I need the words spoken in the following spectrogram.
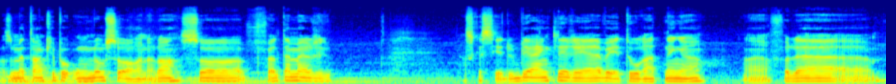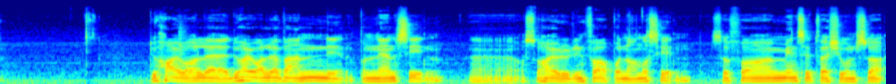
Altså Med tanke på ungdomsårene, da, så følte jeg meg skal jeg si Du blir egentlig revet i to retninger. Eh, for det du har, jo alle, du har jo alle vennene dine på den ene siden, eh, og så har jo du din far på den andre siden. Så for min situasjon så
